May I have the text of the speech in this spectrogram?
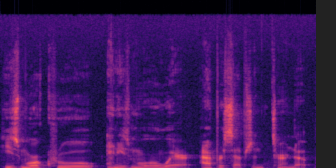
he's more cruel, and he's more aware. Apperception turned up.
